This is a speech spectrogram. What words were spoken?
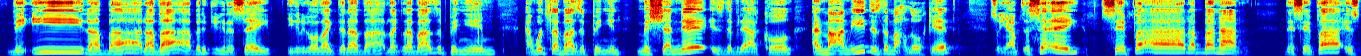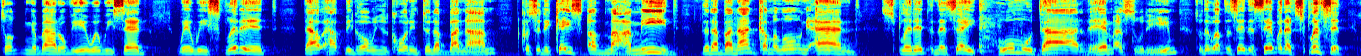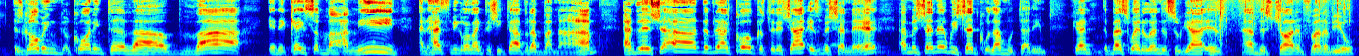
the I Rabbah, Rava, but if you're going to say, you're going to go like the Rava, like Rava's opinion, and what's Rava's opinion? Mishaneh is the V're'akol, and Ma'amid is the Mahloket. So you have to say, Sefer Rabbanan. The Sefer is talking about over here where we said, where we split it, that have be going according to the Banam, because in the case of Ma'amid, the Rabbanan come along and split it, and they say, Hu mutar vehem asurim. So they will have to say the sefer that splits it is going according to Rava in the case of Ma'amid and has to be going like the Shita of Rabbanah. And the Resha, the V'rakol, because the Resha is Meshaneh, and Meshaneh we said Kulam Mutarim. Again, the best way to learn the Sugya is have this chart in front of you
